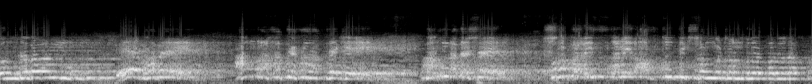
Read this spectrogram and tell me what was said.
বন্ধুগণ, এভাবে আমরা হাতে হাত থেকে বাংলাদেশের সকল ইসলামী রাজনৈতিক সংগঠনগুলোর পদযাত্র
